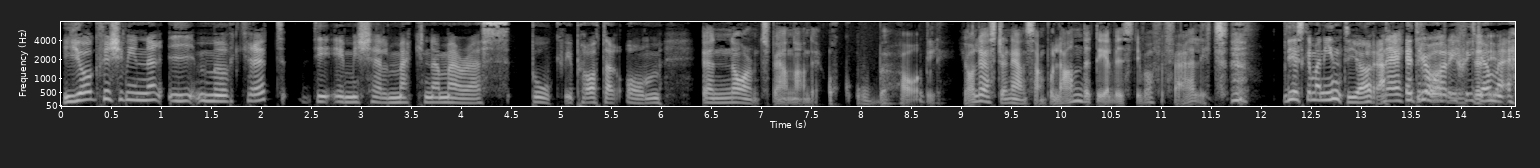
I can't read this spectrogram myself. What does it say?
Jag försvinner i mörkret. Det är Michelle McNamaras bok vi pratar om. Enormt spännande och obehaglig. Jag läste den ensam på landet delvis, det var förfärligt. Det ska man inte göra. Nej, Ett råd vi skickar med.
